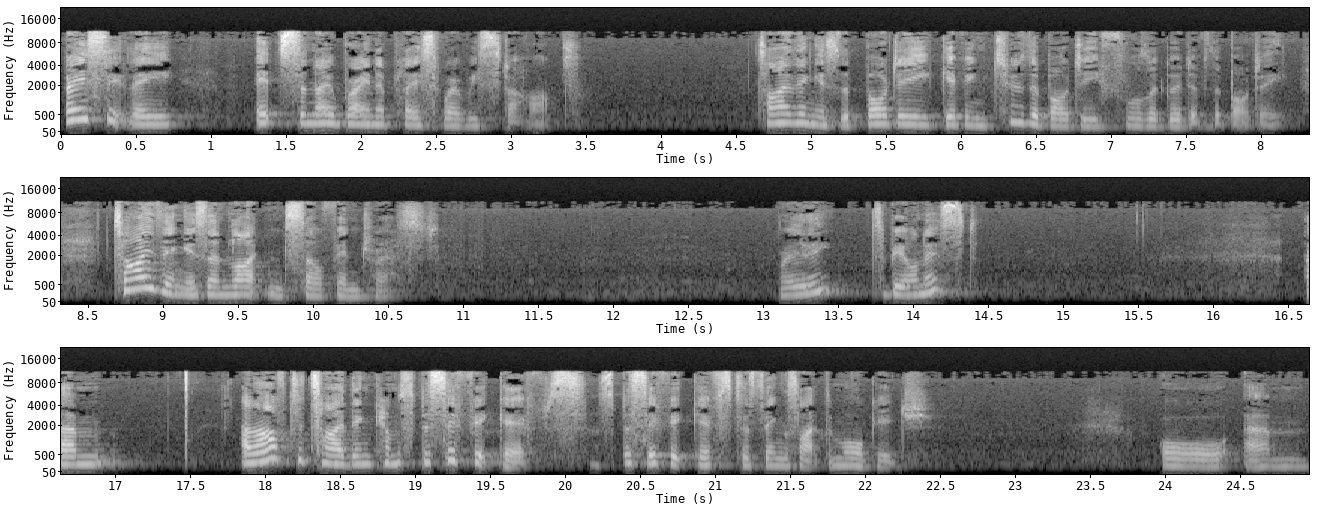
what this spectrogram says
Basically, it's a no brainer place where we start. Tithing is the body giving to the body for the good of the body. Tithing is enlightened self interest. Really? To be honest? Um, and after tithing come specific gifts, specific gifts to things like the mortgage or um,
